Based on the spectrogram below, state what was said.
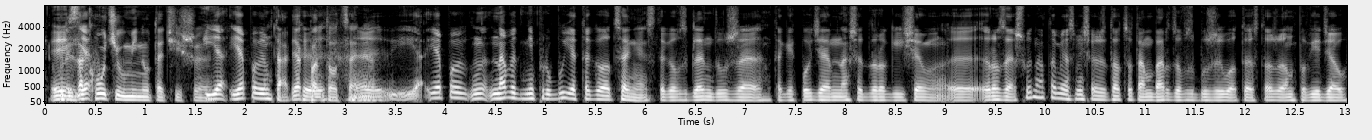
który Y, ja- zakłócił minutę ciszy. Ja, ja powiem tak. Jak pan to e, ocenia? e, Ja, ja powiem, nawet nie próbuję tego oceniać z tego względu, że tak jak powiedziałem, nasze drogi się e, rozeszły. Natomiast myślę, że to, co tam bardzo wzburzyło, to jest to, że on powiedział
